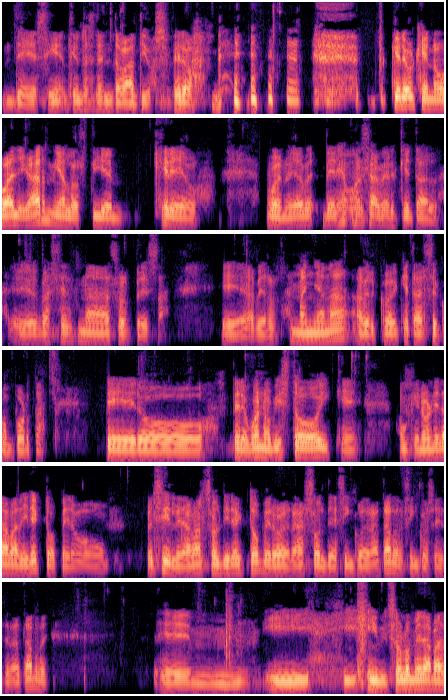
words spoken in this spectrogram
de 170 vatios, pero creo que no va a llegar ni a los 100, creo. Bueno, ya veremos a ver qué tal. Eh, va a ser una sorpresa. Eh, a ver, mañana, a ver qué tal se comporta. Pero, pero bueno, visto hoy que, aunque no le daba directo, pero pues sí, le daba el sol directo, pero era sol de 5 de la tarde, 5 o 6 de la tarde. Em, y, y, solo me daba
